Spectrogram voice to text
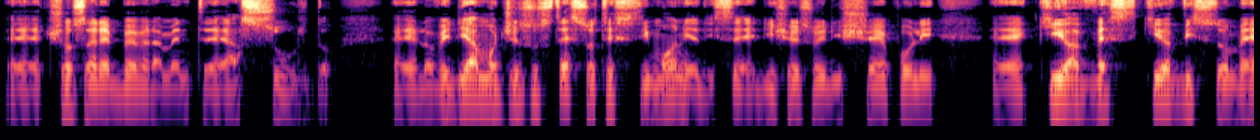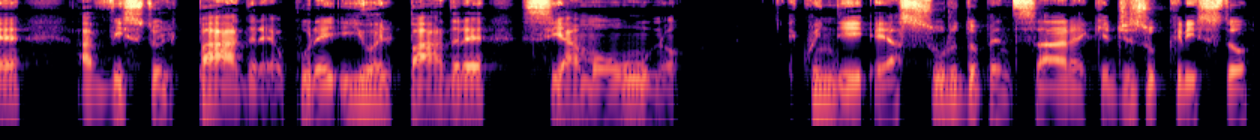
Eh, ciò sarebbe veramente assurdo. Eh, lo vediamo Gesù stesso testimonia di sé, dice ai suoi discepoli, eh, chi, ha ves- chi ha visto me ha visto il Padre, oppure io e il Padre siamo uno. E quindi è assurdo pensare che Gesù Cristo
